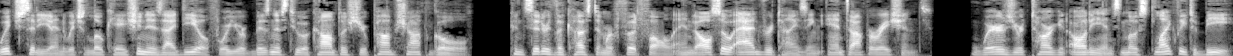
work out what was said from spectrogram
Which city and which location is ideal for your business to accomplish your pop shop goal? Consider the customer footfall and also advertising and operations. Where's your target audience most likely to be?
